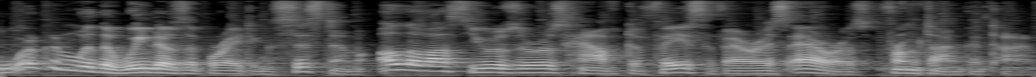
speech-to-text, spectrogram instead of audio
Working with the Windows operating system, all of us users have to face various errors from time to time.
